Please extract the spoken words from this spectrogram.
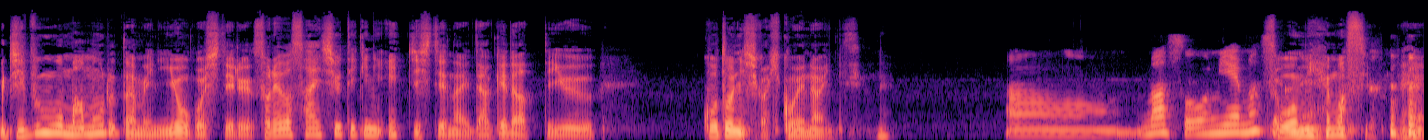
自分を守るために擁護してるそれは最終的にエッチしてないだけだっていうことにしか聞こえないんですよねあーまあ、そう見えますよね。そう見えますよね。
